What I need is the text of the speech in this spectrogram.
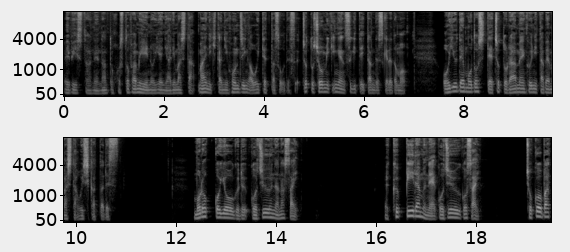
ベビースターねなんとホストファミリーの家にありました。前に来た日本人が置いてったそうです。ちょっと賞味期限過ぎていたんですけれどもお湯で戻してちょっとラーメン風に食べました。美味しかったです。モロッコヨーグル57歳。クッピーラムネ55歳。チョコバッ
